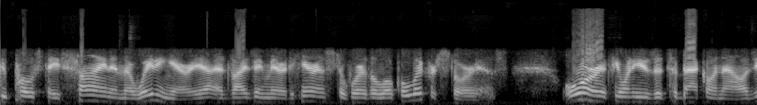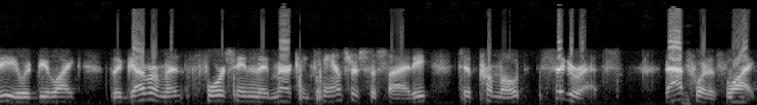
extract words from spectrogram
to post a sign in their waiting area advising their adherents to where the local liquor store is. Or, if you want to use a tobacco analogy, it would be like the government forcing the American Cancer Society to promote cigarettes. That's what it's like.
